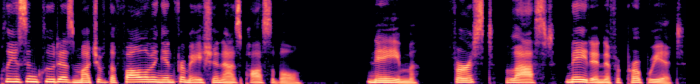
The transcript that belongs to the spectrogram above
please include as much of the following information as possible Name, first, last, maiden if appropriate.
